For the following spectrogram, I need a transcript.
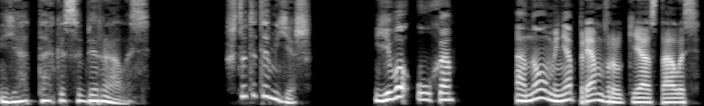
«Я так и собиралась», что ты там ешь?» «Его ухо. Оно у меня прям в руке осталось».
